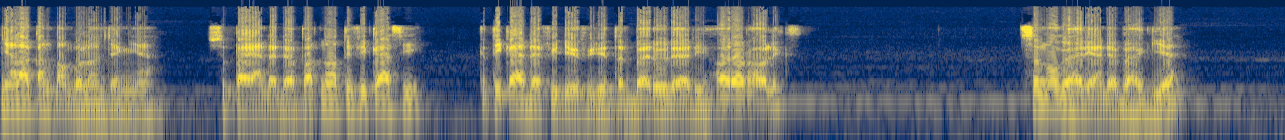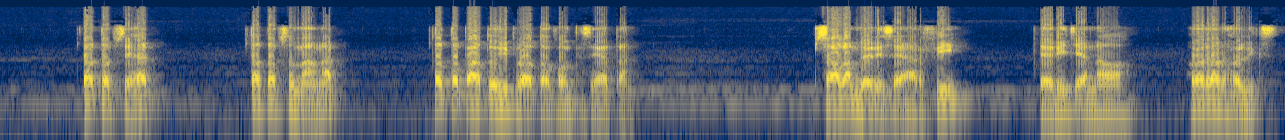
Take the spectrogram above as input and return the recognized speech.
nyalakan tombol loncengnya supaya Anda dapat notifikasi ketika ada video-video terbaru dari horror holics. Semoga hari Anda bahagia, tetap sehat, tetap semangat, tetap patuhi protokol kesehatan. Salam dari saya Arfi, dari channel Horror Holics.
